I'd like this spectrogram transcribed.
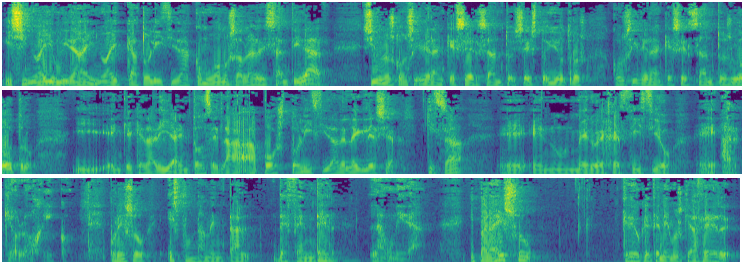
Y si no hay unidad y no hay catolicidad, ¿cómo vamos a hablar de santidad? Si unos consideran que ser santo es esto y otros consideran que ser santo es lo otro. ¿Y en qué quedaría entonces la apostolicidad de la Iglesia? Quizá eh, en un mero ejercicio eh, arqueológico. Por eso es fundamental defender la unidad. Y para eso creo que tenemos que hacer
